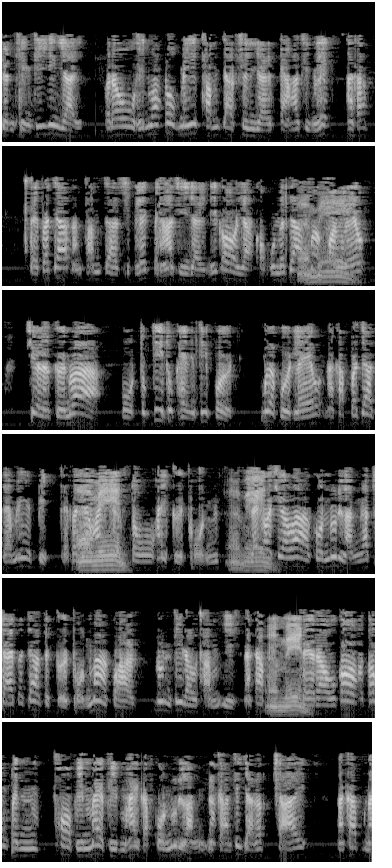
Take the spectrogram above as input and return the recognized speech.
จนสิ่งที่ยิ่งใหญ่ เราเห็นว่าโลกนี้ทำจากสิ่งใหญ่ไปหาสิ่งเล็กนะครับ แต่พระเจ้านั้นทำจากสิ่งเล็กไปหาสิ่งใหญ่นี่ก็อยากขอบคุณพระเจ้าเมื่อฟังแล้ว เชื่อเหลือเกินว่าโบสถ์ทุกที่ทุกแห่งที่เปิดเมื่อเปิดแล้วนะครับ พระเจ้าจะไม่ให้ปิด แต่พระเจ้าให้อาเมนเติบโตให้เกิดผลอาเมนและก็เชื่อว่าคนรุ่นหลังรับใช้พระเจ้าจะเกิดผลมากกว่ารุ่นที่เราทำอีกนะครับอาเมนแต่เราก็ต้องเป็นพ่อพิมพ์แม่พิมพ์ให้กับคนรุ่นหลังในการที่จะรับใช้นะครับใน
